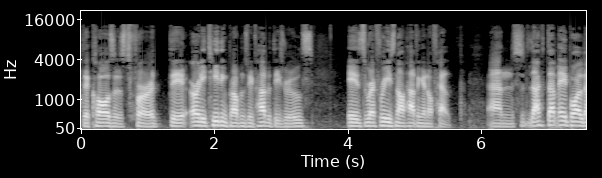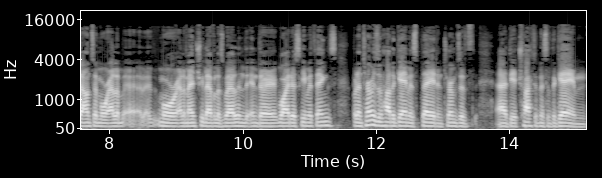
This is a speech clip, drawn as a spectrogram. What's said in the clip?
the causes for the early teething problems we've had with these rules is referees not having enough help. And that, that may boil down to a more, ele- uh, more elementary level as well in the, in the wider scheme of things. But in terms of how the game is played, in terms of uh, the attractiveness of the game,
